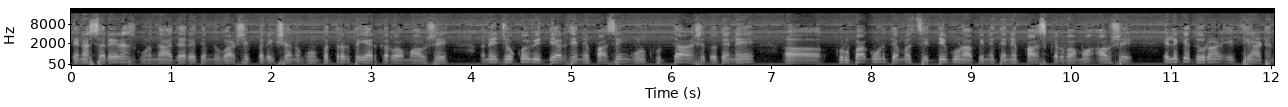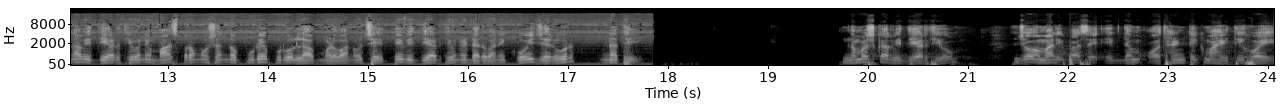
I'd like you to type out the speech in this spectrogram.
તેના સરેરાશ ગુણના આધારે તેમનું વાર્ષિક પરીક્ષાનું ગુણપત્રક તૈયાર કરવામાં આવશે અને જો કોઈ વિદ્યાર્થીને પાસિંગ ગુણ ખૂટતા હશે તો તેને કૃપા ગુણ તેમજ સિદ્ધિ ગુણ આપીને તેને પાસ કરવામાં આવશે. એટલે કે ધોરણ એકથી આઠના વિદ્યાર્થીઓને માસ પ્રમોશનનો પૂરેપૂરો લાભ મળવાનો છે. તે વિદ્યાર્થીઓને ડરવાની કોઈ જરૂર નથી. નમસ્કાર વિદ્યાર્થીઓ. જો અમારી પાસે એકદમ ઓથેન્ટિક માહિતી હોય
